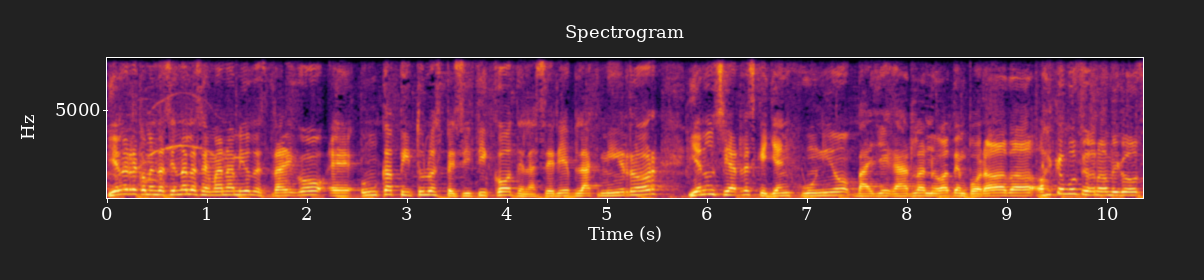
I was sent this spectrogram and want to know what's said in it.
Y en la recomendación de la semana amigos les traigo eh, un capítulo específico de la serie Black Mirror y anunciarles que ya en junio va a llegar la nueva temporada. ¡Ay, qué emoción amigos!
